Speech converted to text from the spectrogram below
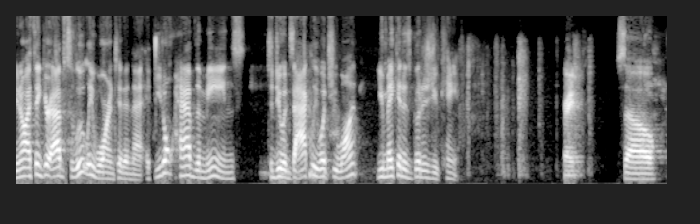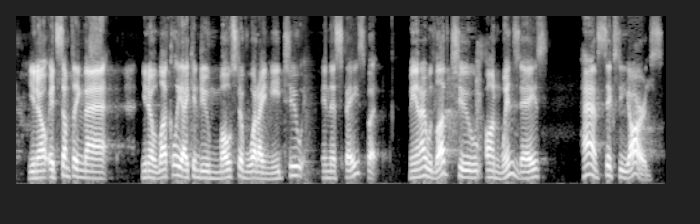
you know, I think you're absolutely warranted in that. If you don't have the means to do exactly what you want, you make it as good as you can. Right. So, you know, it's something that, you know, luckily I can do most of what I need to in this space, but man, I would love to on Wednesdays have 60 yards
